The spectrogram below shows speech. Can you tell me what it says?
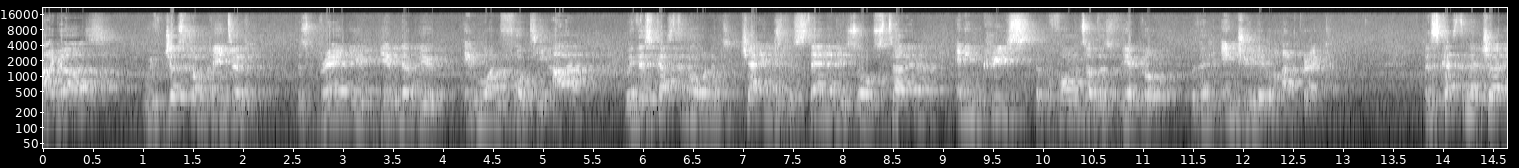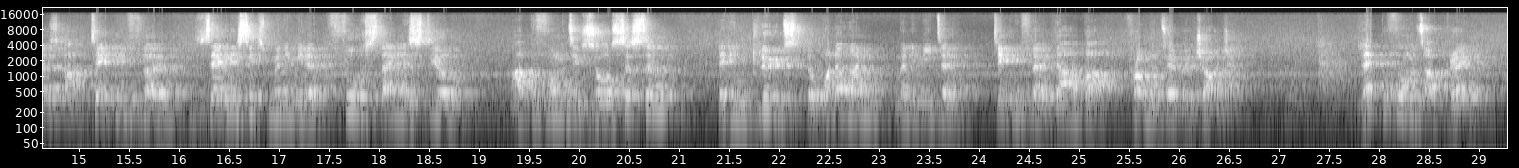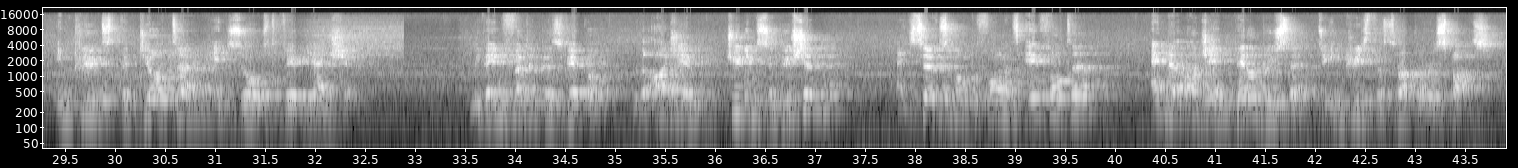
Hi guys, we've just completed this brand new BMW M140i where this customer wanted to change the standard exhaust tone and increase the performance of this vehicle with an entry level upgrade. This customer chose our Techniflow 76mm full stainless steel high performance exhaust system that includes the 101mm Techniflow downpipe from the turbocharger. That performance upgrade includes the dual tone exhaust variation. We then fitted this vehicle with the RGM tuning solution, a serviceable performance air filter and an RGM pedal booster to increase the throttle response.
